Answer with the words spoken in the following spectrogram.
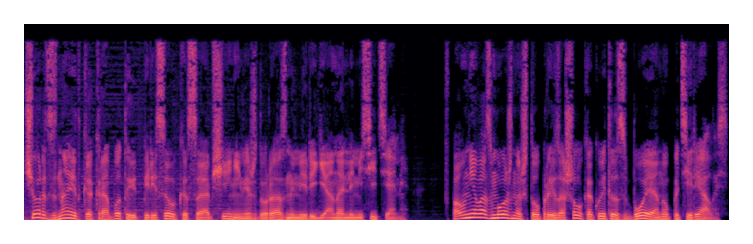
Черт знает, как работает пересылка сообщений между разными региональными сетями. Вполне возможно, что произошел какой-то сбой, и оно потерялось.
